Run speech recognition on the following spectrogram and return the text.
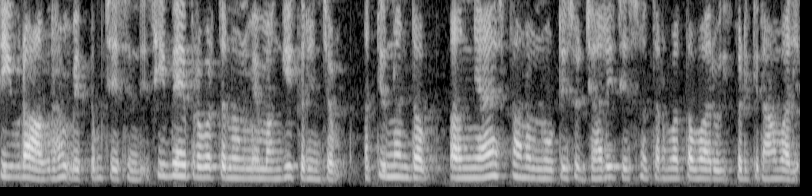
తీవ్ర ఆగ్రహం వ్యక్తం చేసింది. సిబిఐ ప్రవర్తనను మేము అంగీకరించాం. అత్యున్నత న్యాయస్థానం నోటీసు జారీ చేసిన తర్వాత వారు ఇక్కడికి రావాలి.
